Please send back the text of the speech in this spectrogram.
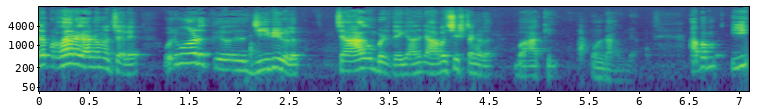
അതിന്റെ പ്രധാന കാരണം എന്ന് വെച്ചാൽ ഒരുപാട് ജീവികൾ ചാകുമ്പോഴത്തേക്ക് അതിന്റെ അവശിഷ്ടങ്ങൾ ബാക്കി ഉണ്ടാവില്ല. അപ്പം ഈ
